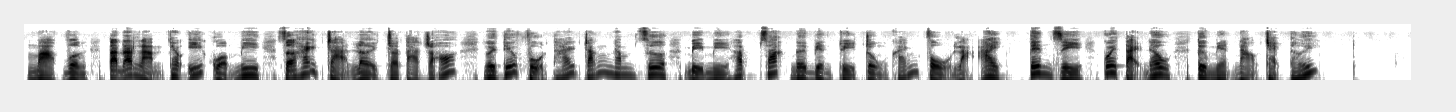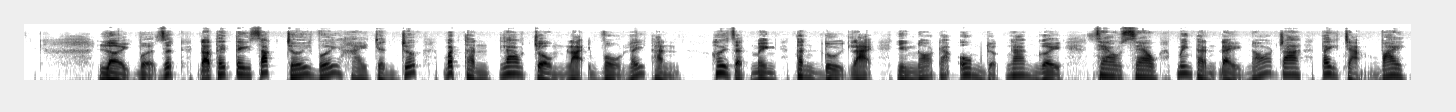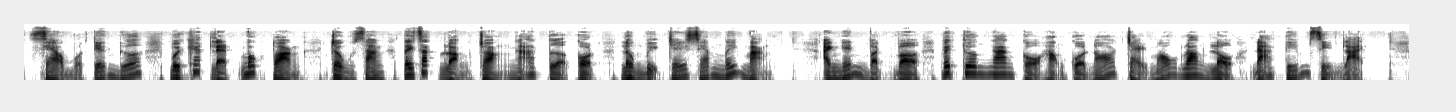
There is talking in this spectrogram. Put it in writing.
Mà vương, ta đã làm theo ý của mi, giờ hãy trả lời cho ta rõ. Người thiếu phụ thái trắng năm xưa bị mì hấp xác nơi biển thủy trùng Khánh Phủ là ai? Tên gì? Quê tại đâu? Từ miền nào chạy tới? Lời vừa dứt đã thấy tây sắc chơi với hai chân trước, bất thần lao trồm lại vồ lấy thần. Hơi giật mình, thần đùi lại, nhưng nó đã ôm được ngang người. Xèo xèo, Minh Thần đẩy nó ra, tay chạm vai, xèo một tiếng nữa, mùi khét lẹt bốc toảng. Trông sang, tay sắc loạn trọng ngã tựa cột, lông bị chế xém mấy mạng. Anh nến vật vờ, vết thương ngang cổ họng của nó chảy máu loang lộ, đã tím xỉn lại.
